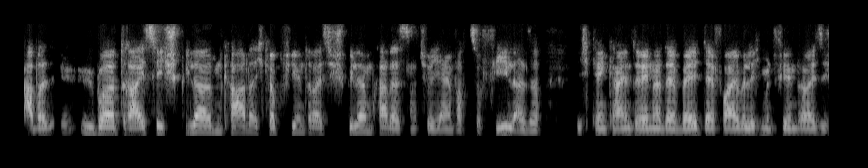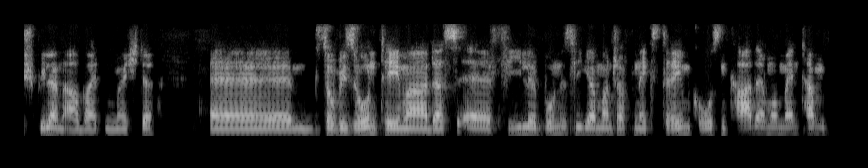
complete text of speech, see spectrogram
aber über 30 Spieler im Kader, ich glaube 34 Spieler im Kader, ist natürlich einfach zu viel. Also ich kenne keinen Trainer der Welt, der freiwillig mit 34 Spielern arbeiten möchte. Ähm, sowieso ein Thema, dass äh, viele Bundesligamannschaften extrem großen Kader im Moment haben,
